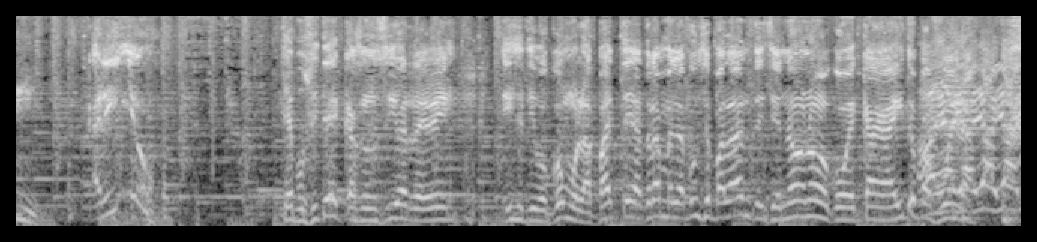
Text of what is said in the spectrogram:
cariño, te pusiste el calzoncillo al revés. Dice, tipo, ¿cómo? La parte de atrás me la puse para adelante. Dice, no, no, con el cagadito para afuera. ay, ay, ay, ay,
